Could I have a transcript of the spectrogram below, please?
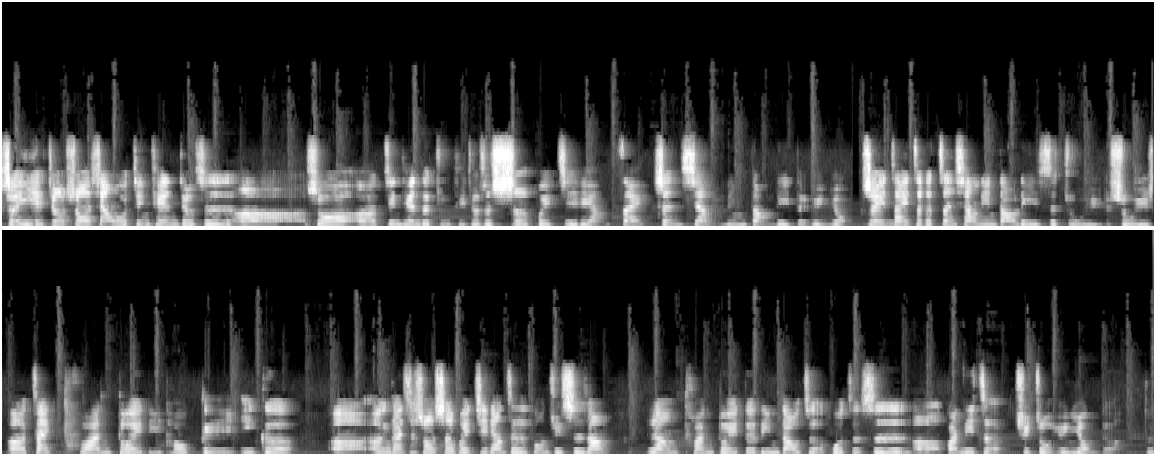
所以也就是说，像我今天就是呃说呃，今天的主题就是社会计量在正向领导力的运用。所以在这个正向领导力是属于属于呃在团队里头给一个呃呃，应该是说社会计量这个工具是让让团队的领导者或者是呃管理者去做运用的。对，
